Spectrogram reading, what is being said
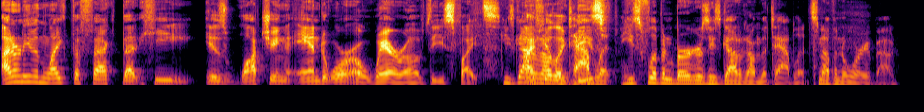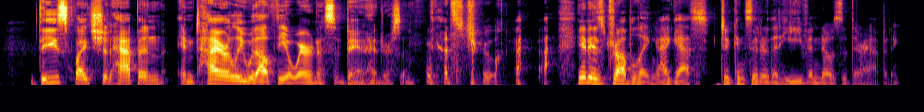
I don't even like the fact that he is watching and or aware of these fights. He's got I it feel on like the tablet. He's flipping burgers. He's got it on the tablet. It's nothing to worry about. These, fights should happen entirely without the awareness of Dan Henderson. That's true. it is troubling, I guess, to consider that he even knows that they're happening.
